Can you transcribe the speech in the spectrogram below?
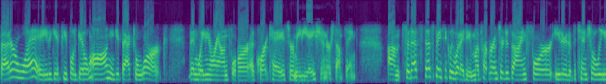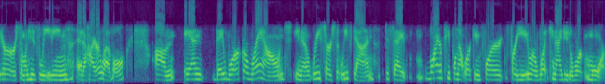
better way to get people to get along and get back to work than waiting around for a court case or mediation or something. Um, so that's that's basically what I do. My programs are designed for either the potential leader or someone who's leading at a higher level, um, and they work around you know research that we've done to say why are people not working for for you or what can I do to work more.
